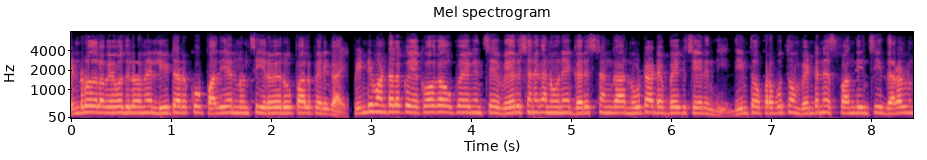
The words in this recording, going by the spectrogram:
రెండు రోజుల వ్యవధిలోనే లీటర్కు పదిహేను నుంచి ఇరవై రూపాయలు పెరిగాయి. పిండి వంటలకు ఎక్కువగా ఉపయోగించే వేరుశనగ నూనె గరిష్టంగా నూట డెబ్బైకి చేరింది. దీంతో ప్రభుత్వం వెంటనే స్పందించి ధరలను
